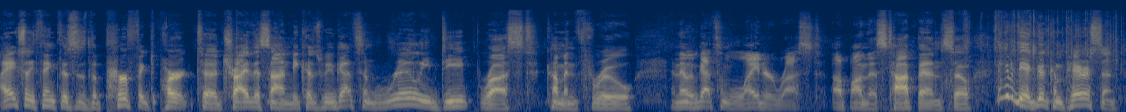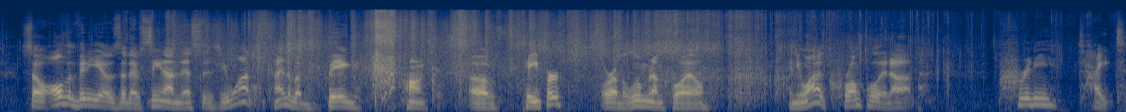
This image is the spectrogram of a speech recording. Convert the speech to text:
I actually think this is the perfect part to try this on because we've got some really deep rust coming through and then we've got some lighter rust up on this top end. So I think it'll be a good comparison. So all the videos that I've seen on this is you want kind of a big hunk of paper or of aluminum foil and you want to crumple it up pretty tight.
